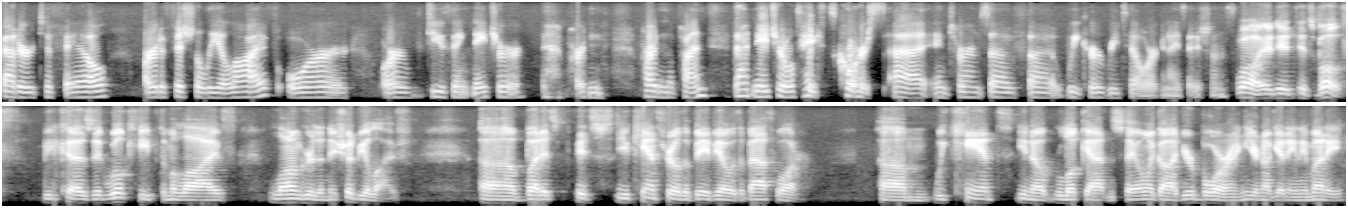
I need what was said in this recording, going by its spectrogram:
better to fail artificially alive, or or do you think nature, pardon pardon the pun, that nature will take its course uh, in terms of uh, weaker retail organizations? Well, it, it, it's both because it will keep them alive longer than they should be alive. Uh, but it's it's you can't throw the baby out with the bathwater. Um, we can't you know look at and say, oh my God, you're boring, you're not getting any money,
